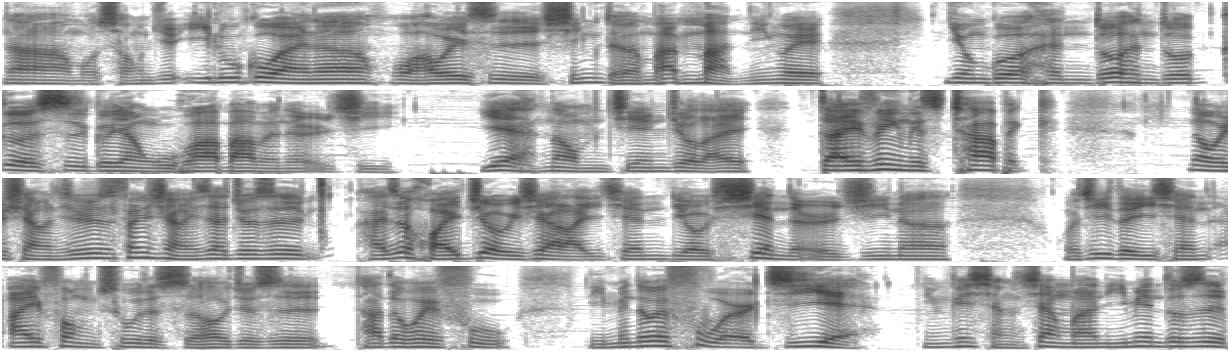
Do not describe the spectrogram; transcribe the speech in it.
那我从就一路过来呢，哇，我也是心得满满，因为用过很多很多各式各样五花八门的耳机。Yeah，那我们今天就来 dive in this topic。那我想就是分享一下，就是还是怀旧一下啦。以前有线的耳机呢，我记得以前 iPhone 出的时候，就是它都会附，里面都会附耳机耶。你们可以想象吗？里面都是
